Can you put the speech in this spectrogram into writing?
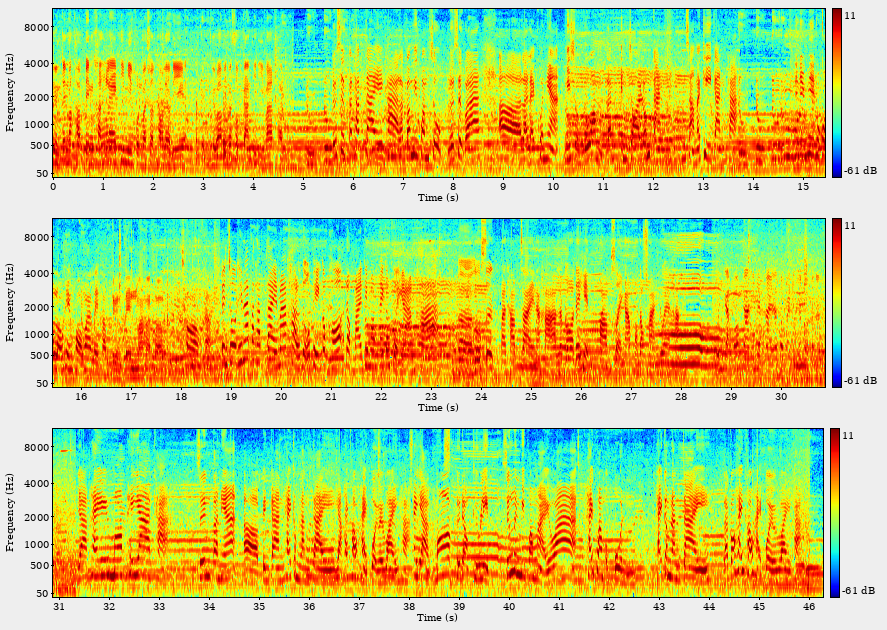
ตื่นเต้นมากครับ เป็นครั้งแรกที่มีคนมาชวนทำอะไรแบบนี้ผมถือว่าเป็นประสบการณ์ที่ดีมากครับ รู้สึกประทับใจค่ะ แล้วก็มีความสุข รู้สึกว่าเอ่อหลาย ๆ คนเนี่ยมีส่วนร่วมและเอนจอยร่วมกันมันสามัคคีกันค่ะ จริงๆพี่ทุกคนร้องเพลงเพราะมากเลยครับ ตื่นเต้นมากครับ ชอบค่ะ เป็นโชว์ที่น่าประทับใจมากค่ะ รู้สึกว่าเพลงก็เพราะ ดอกไม้ที่มอบให้ก็สวยงามค่ะเอ่อ รู้สึกประทับใจนะคะ แล้วก็ได้เห็นความสวยงามของดอกไม้ด้วยค่ะ คุณอยากมอบการนี้ให้ใครแล้วทำไมถึงได้มอบขนาดนี้อยากให้มอบให้ญาติค่ะ ซึ่งตอนเนี้ยเอ่อเป็นการให้กำลังใจ อยากให้เขาหายป่วยไวๆค่ะ อยากมอบคือดอกทิวลิป ซึ่งมันมีความหมายว่าให้ความอบอุ่น ให้กำลังใจ แล้วก็ให้เขาหายป่วยไวๆค่ะเ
